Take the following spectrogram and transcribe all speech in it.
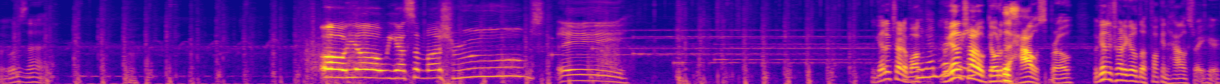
Wait, what is that? Oh, yo, we got some mushrooms. Hey. We gotta try to walk. think We gotta try to go to the house, bro. We gotta try to go to the fucking house right here.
